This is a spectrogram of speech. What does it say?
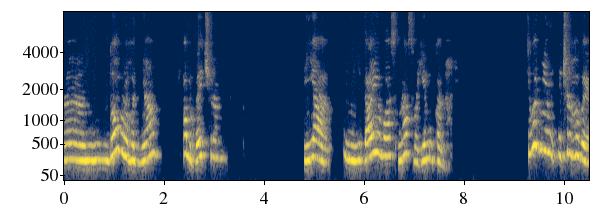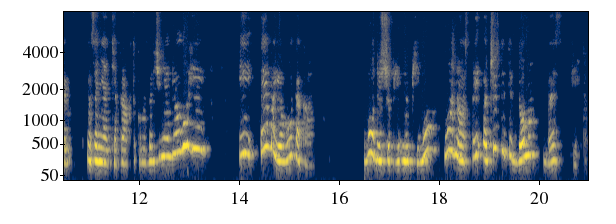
Е, Доброго дня або вечора. Я вітаю вас на своєму каналі. Сьогодні чергове заняття практикуму з навчання біології, і тема його така. Воду, що ми п'ємо, можна очистити вдома без фільтру.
